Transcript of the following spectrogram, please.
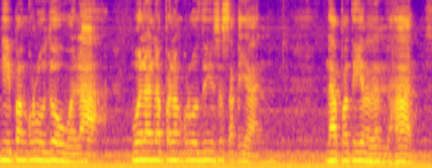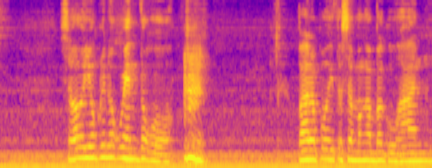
Ni pang krudo wala. Wala na palang krudo yung sasakyan. Napatira ng lahat. So, yung kinukwento ko, para po ito sa mga baguhan,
